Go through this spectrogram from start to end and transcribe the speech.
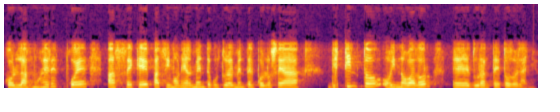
con las mujeres, pues hace que patrimonialmente, culturalmente el pueblo sea distinto o innovador eh, durante todo el año.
